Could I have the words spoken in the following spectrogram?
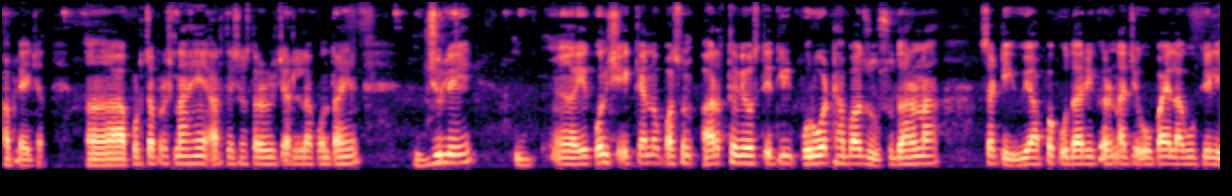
आपल्या याच्यात. पुढचा प्रश्न आहे अर्थशास्त्रावर विचारलेला कोणता आहे? जुलै एकोणीसशे एक्क्याण्णवपासून अर्थव्यवस्थेतील पुरवठा बाजू सुधारणासाठी व्यापक उदारीकरणाचे उपाय लागू केले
